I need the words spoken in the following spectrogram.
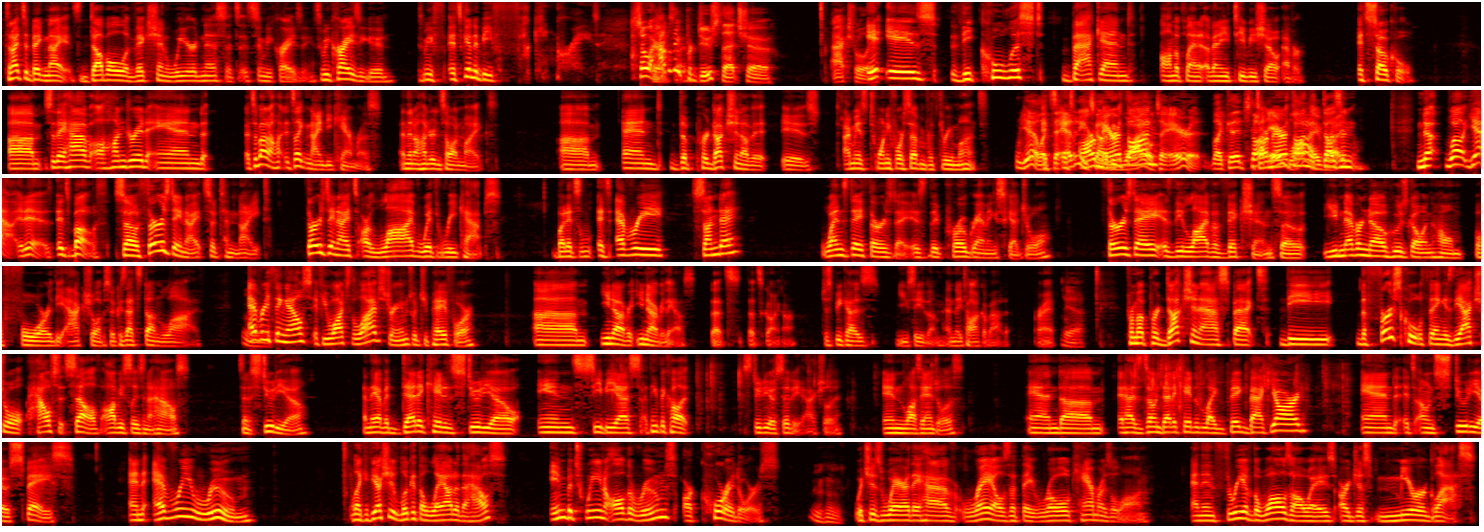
tonight's a big night. It's double eviction weirdness. It's it's gonna be crazy. It's gonna be crazy, dude. It's gonna be. It's gonna be fucking crazy. So, Very how do they produce that show? Actually, It is the coolest back end on the planet of any TV show ever. It's so cool. Um, so they have a hundred and it's about a it's like ninety cameras and then a hundred and so on mics. Um, and the production of it is, I mean, it's twenty four seven for three months. yeah, like it's- the it's our marathon. wild to air it. Like it's not It's our marathon live, that doesn't. right? No, well, yeah, it is. It's both. So Thursday night, so tonight, Thursday nights are live with recaps, but it's it's every Sunday, Wednesday, Thursday is the programming schedule. Thursday is the live eviction, so you never know who's going home before the actual episode because that's done live. Hmm. Everything else, if you watch the live streams, which you pay for, um, you know every you know everything else that's that's going on just because you see them and they talk about it, right? yeah. From a production aspect, the the first cool thing is the actual house itself. Obviously, is in a house; it's in a studio, and they have a dedicated studio in CBS. I think they call it Studio City, actually, in Los Angeles, and um, it has its own dedicated like big backyard and its own studio space, and every room. Like if you actually look at the layout of the house, in between all the rooms are corridors, Mm-hmm. which is where they have rails that they roll cameras along. And then three of the walls always are just mirror glass.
